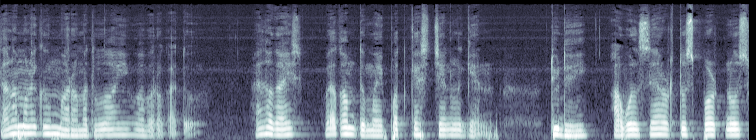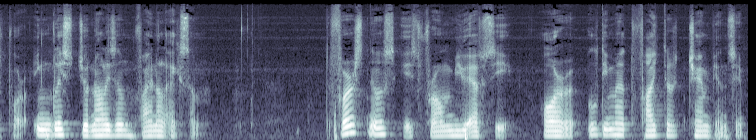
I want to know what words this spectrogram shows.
Assalamualaikum warahmatullahi wabarakatuh. Hello guys, welcome to my podcast channel again. Today, I will share two sport news for English journalism final exam. The first news is from UFC or Ultimate Fighter Championship.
